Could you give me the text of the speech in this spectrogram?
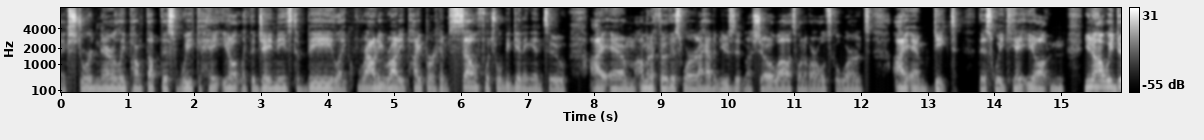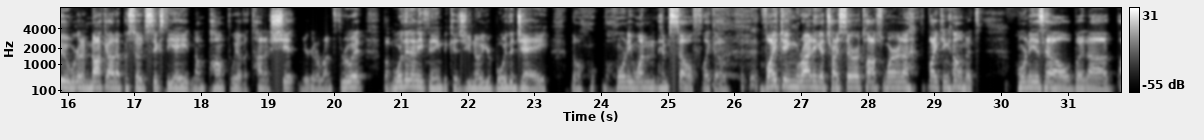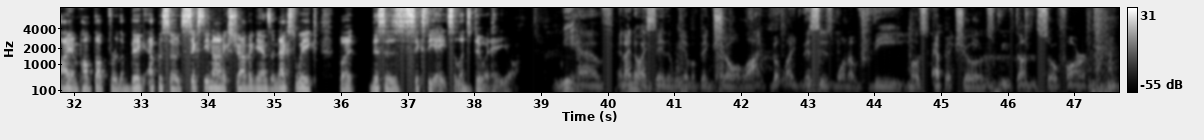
Extraordinarily pumped up this week. Hey, you know, like the J needs to be, like Rowdy Roddy Piper himself, which we'll be getting into. I am, I'm going to throw this word. I haven't used it in a show a while. It's one of our old school words. I am geeked this week. Hey, and you know how we do. We're going to knock out episode 68, and I'm pumped. We have a ton of shit, and you're going to run through it. But more than anything, because you know your boy, the J, the, the horny one himself, like a Viking riding a Triceratops wearing a Viking helmet. Horny as hell, but uh, I am pumped up for the big episode 69 extravaganza next week. But this is 68, so let's do it. Hey, y'all we have, and I know I say that we have a big show a lot, but like this is one of the most epic shows we've done so far.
